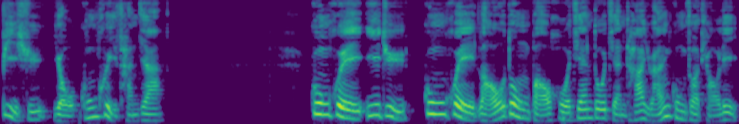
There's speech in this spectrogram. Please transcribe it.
必须有工会参加。工会依据《工会劳动保护监督检查员工作条例》《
